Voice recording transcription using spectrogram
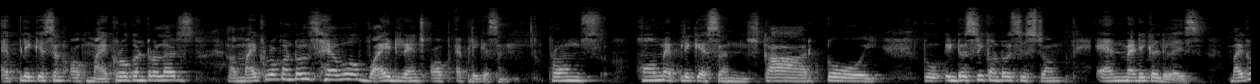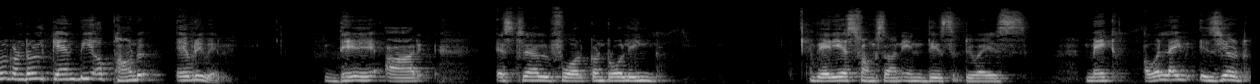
Application of microcontrollers uh, microcontrollers have a wide range of application from home applications, car, toy, to industry control system and medical device. Microcontroller can be found everywhere. They are essential for controlling various functions in this device, make our life easier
